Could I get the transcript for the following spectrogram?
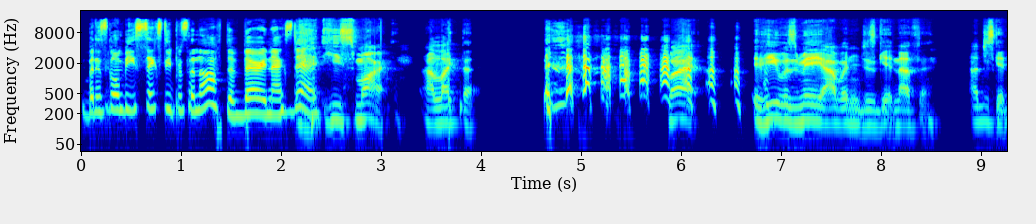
but it's going to be 60% off the very next day. He's smart. I like that. but if he was me, I wouldn't just get nothing. I just get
